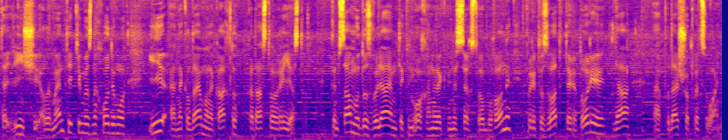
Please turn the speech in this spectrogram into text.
та, інші елементи, які ми знаходимо, і е, накладаємо на карту кадастрового реєстру. Тим самим дозволяємо таким органам, як Міністерство оборони, пріоритизувати території для е, подальшого працювання.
